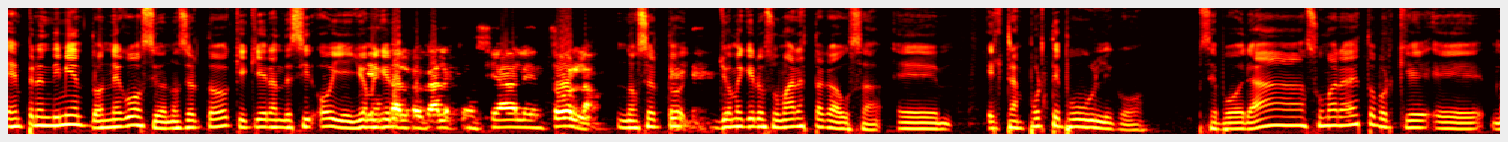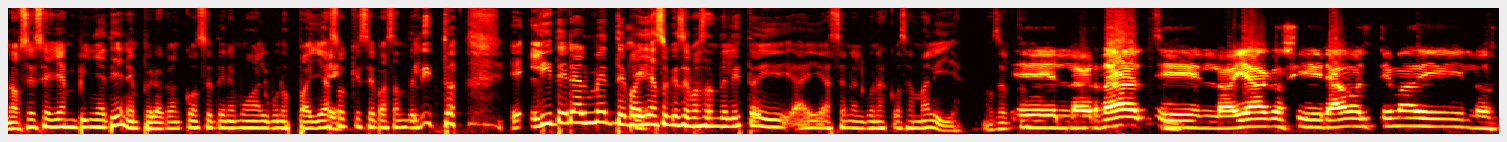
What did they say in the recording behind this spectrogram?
emprendimientos, negocios, ¿no es cierto? Que quieran decir, oye, yo me quiero... locales, comerciales, en todos lados. ¿No es cierto? Yo me quiero sumar a esta causa. Eh, el transporte público, ¿se podrá sumar a esto? Porque eh, no sé si allá en Viña tienen, pero acá en Conce tenemos algunos payasos que se pasan de listo. Eh, literalmente payasos que se pasan de listo y ahí hacen algunas cosas malillas, ¿no es cierto? la verdad, lo había considerado el tema de, los,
